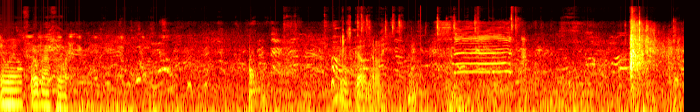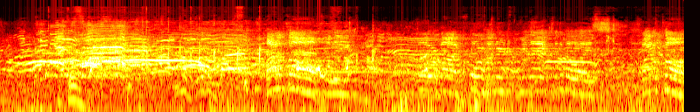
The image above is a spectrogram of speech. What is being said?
Noelle 4x4. Let's go, Noelle. Final call for the 4x400 relay to the boys. Final call.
